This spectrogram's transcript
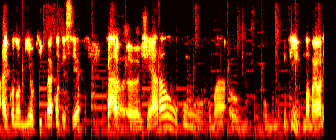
a economia, o que, que vai acontecer. Cara, uh, gera um, um, uma, um, enfim, uma maior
